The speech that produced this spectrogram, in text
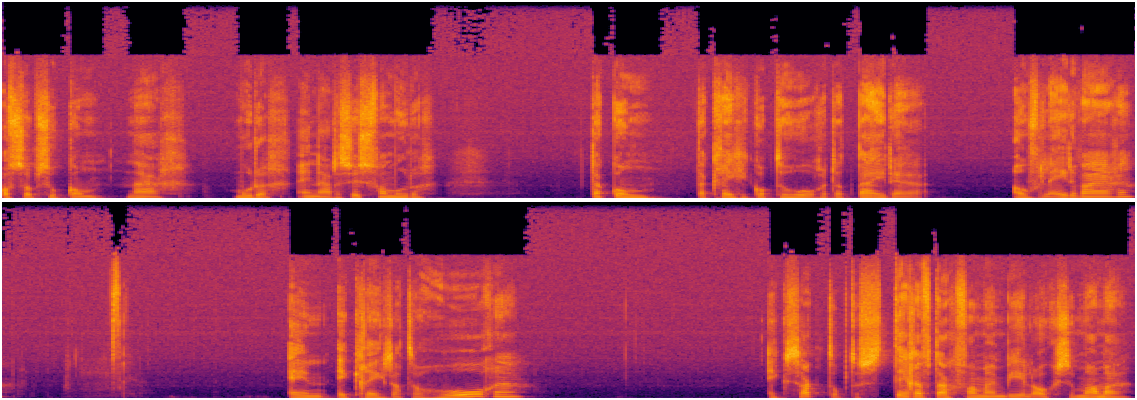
of ze op zoek kon naar moeder en naar de zus van moeder. Dat kon, daar kreeg ik op te horen dat beide overleden waren. En ik kreeg dat te horen exact op de sterfdag van mijn biologische mama.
